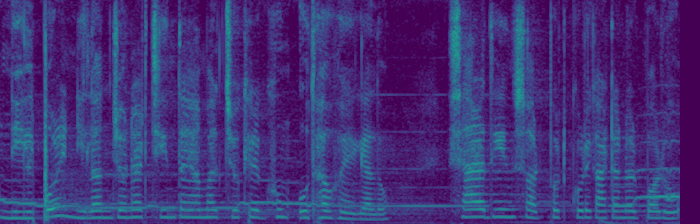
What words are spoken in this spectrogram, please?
নীলপরি নীলাঞ্জনার চিন্তায় আমার চোখের ঘুম উধাও হয়ে গেল। সারাদিন ছটফট করে কাটানোর পরও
